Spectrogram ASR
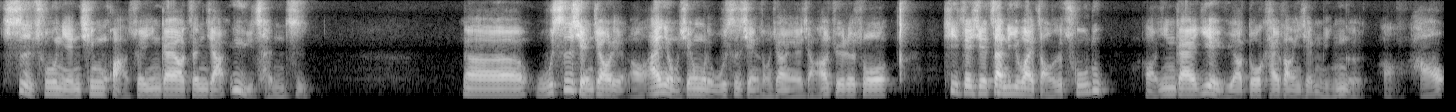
试出年轻化，所以应该要增加育成制。那吴思贤教练哦，安永先务的吴思贤总教练也讲，他觉得说替这些战力外找个出路哦，应该业余要多开放一些名额哦。好，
